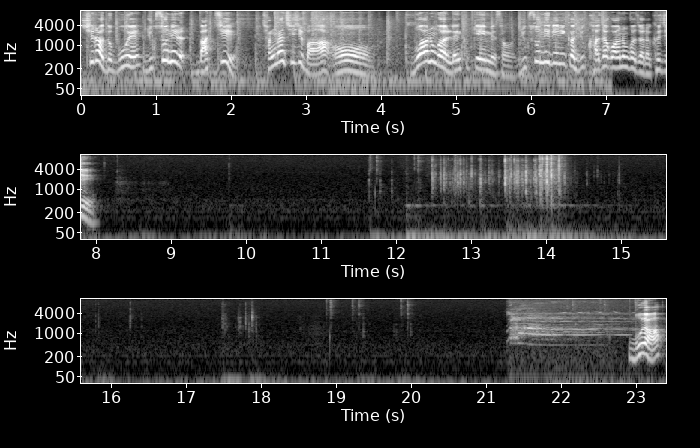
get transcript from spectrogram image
시라 너 뭐해? 육손일 맞지? 장난치지 마. 어. 뭐 하는 거야 랭크 게임에서? 육손일이니까 육 가자고 하는 거잖아. 그지? 뭐야?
